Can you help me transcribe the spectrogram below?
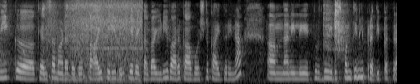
ವೀಕ್ ಕೆಲಸ ಮಾಡೋದದು. ಕಾಯಿ ತುರಿ ಬೇಕೇ ಬೇಕಲ್ವಾ? ಇಡೀ ವಾರಕ್ಕೆ ಆಗುವಷ್ಟು ಕಾಯಿ ತುರಿನ ನಾನಿಲ್ಲಿ ತುರಿದು ಇಡಿಸ್ಕೊತೀನಿ ಪ್ರದೀಪ್ ಹತ್ರ.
